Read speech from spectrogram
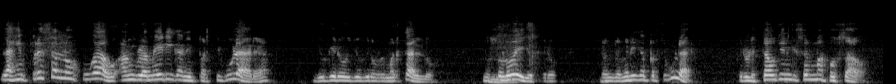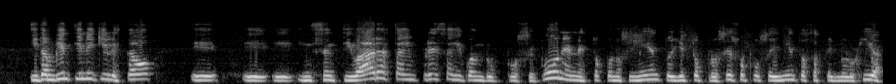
Las empresas lo han jugado, Anglo American en particular, ¿eh? yo, quiero, yo quiero remarcarlo, no solo ellos, pero Anglo American en particular, pero el Estado tiene que ser más osado. Y también tiene que el Estado eh, eh, incentivar a estas empresas y cuando se ponen estos conocimientos y estos procesos, procedimientos, esas tecnologías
